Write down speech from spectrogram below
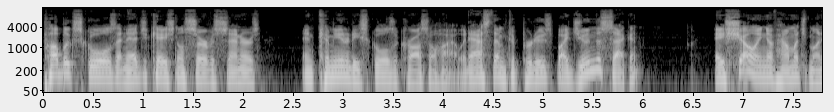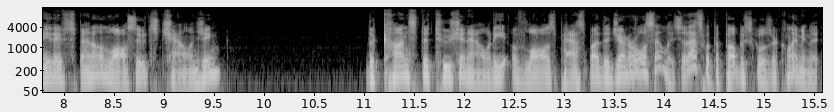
public schools and educational service centers and community schools across Ohio. It asked them to produce by June the 2nd a showing of how much money they've spent on lawsuits challenging the constitutionality of laws passed by the General Assembly. So that's what the public schools are claiming that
